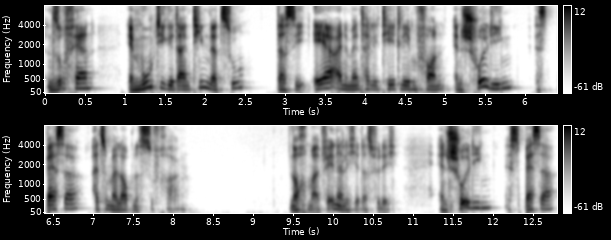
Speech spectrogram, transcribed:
Insofern ermutige dein Team dazu, dass sie eher eine Mentalität leben von entschuldigen ist besser, als um Erlaubnis zu fragen. Nochmal, verinnerliche das für dich. Entschuldigen ist besser,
